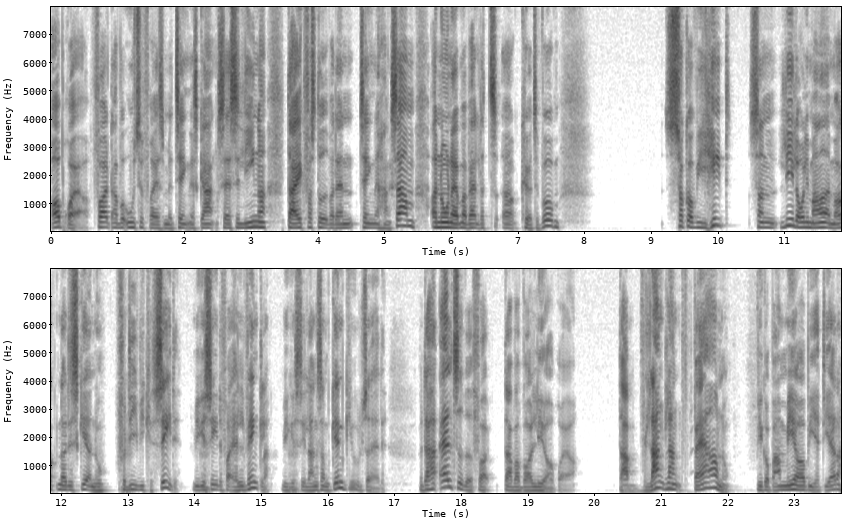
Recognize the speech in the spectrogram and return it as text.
oprørere, folk, der var utilfredse med tingenes gang, sasseliner, der ikke forstod, hvordan tingene hang sammen, og nogle af dem har valgt at, at køre til våben. Så går vi helt sådan lige lovligt meget amok, når det sker nu, fordi mm. vi kan se det. Vi kan mm. se det fra alle vinkler. Vi kan mm. se langsomt gengivelser af det. Men der har altid været folk, der var voldelige oprørere. Der er langt, langt færre nu. Vi går bare mere op i, at de er der.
